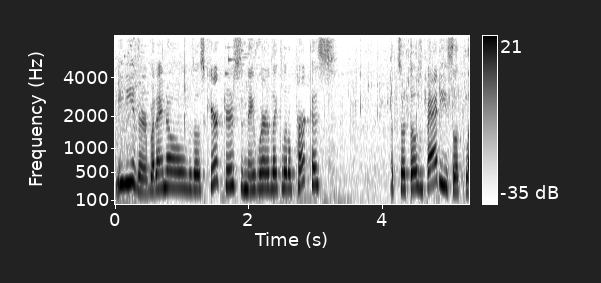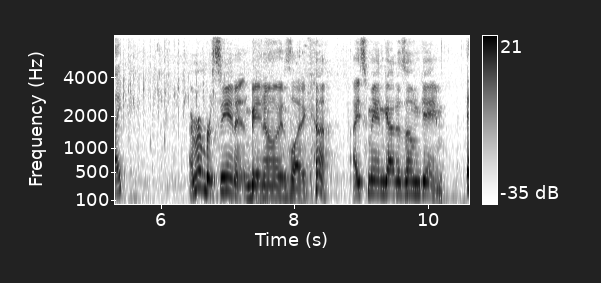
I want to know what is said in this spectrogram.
Me neither, but I know those characters and they wear like little parkas. That's what those baddies look like. I remember seeing it and being always like, huh, Iceman got his own game.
